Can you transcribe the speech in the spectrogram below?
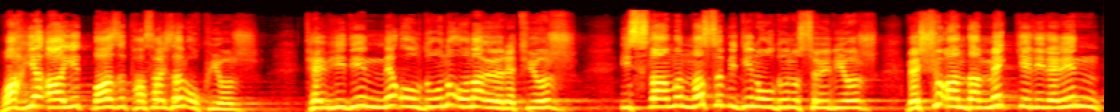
Vahye ait bazı pasajlar okuyor. Tevhidin ne olduğunu ona öğretiyor. İslam'ın nasıl bir din olduğunu söylüyor. Ve şu anda Mekkelilerin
